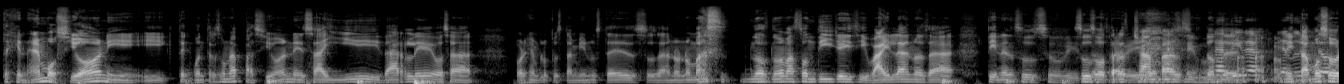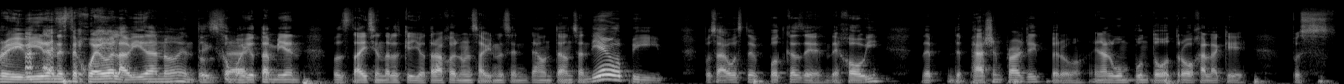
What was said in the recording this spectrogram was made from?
te genera emoción y, te encuentras una pasión, es ahí darle, o sea, por ejemplo, pues también ustedes, o sea, no nomás, no, nomás son DJs y bailan, o sea, tienen sus, sus otras chambas donde necesitamos sobrevivir en este juego de la vida, ¿no? Entonces, como yo también, pues estaba diciéndoles que yo trabajo de lunes a viernes en Downtown San Diego y pues hago este podcast de, de hobby, de, de Passion Project, pero en algún punto u otro, ojalá que, pues,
